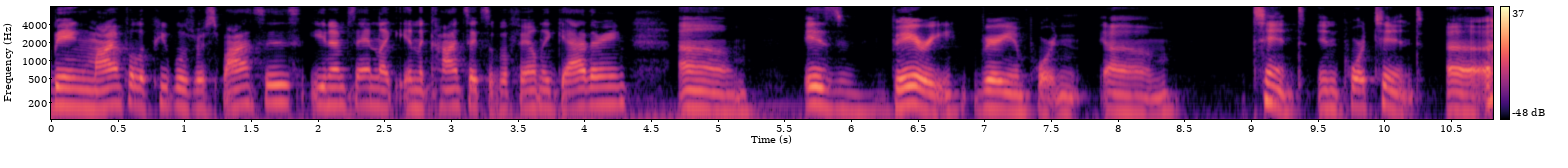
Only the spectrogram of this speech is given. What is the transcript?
being mindful of people's responses, you know what I'm saying? Like in the context of a family gathering, um, is very, very important. Um, tent, important uh,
